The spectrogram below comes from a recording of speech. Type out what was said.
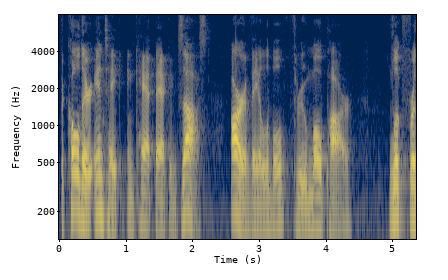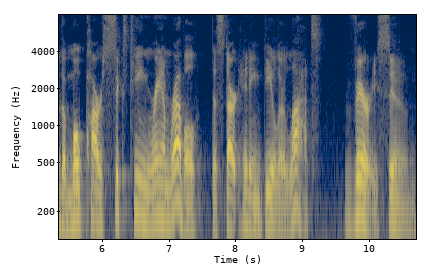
the cold air intake and catback exhaust are available through Mopar. Look for the Mopar 16 Ram Rebel to start hitting dealer lots very soon.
